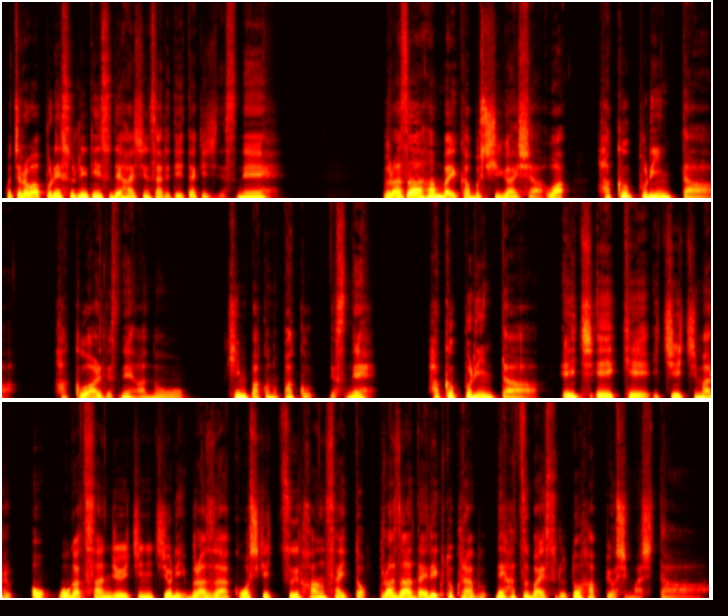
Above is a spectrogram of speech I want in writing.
こちらはプレスリリースで配信されていた記事ですね。ブラザー販売株式会社は、白プリンター。白はあれですね、あの、金箔のパクですね。白プリンター HAK110 を5月31日よりブラザー公式通販サイトブラザーダイレクトクラブで発売すると発表しました。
